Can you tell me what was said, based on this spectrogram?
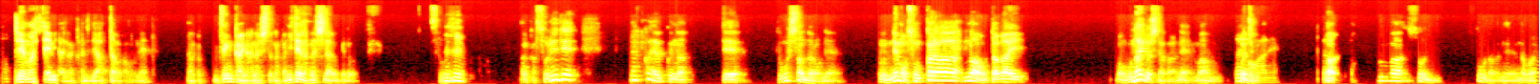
はじめましてみたいな感じであったのかもね。なんか前回の話となんか似たような話だろうけど。そうなんかそれで仲良くなって、どうしたんだろうね。うん、でもそこから、まあお互い、まあ同い年だからね。まあ、まあ、そう、そうだね。だか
